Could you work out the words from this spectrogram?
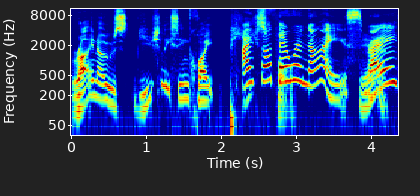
rhinos usually seem quite peaceful. I thought they were nice, yeah. right?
